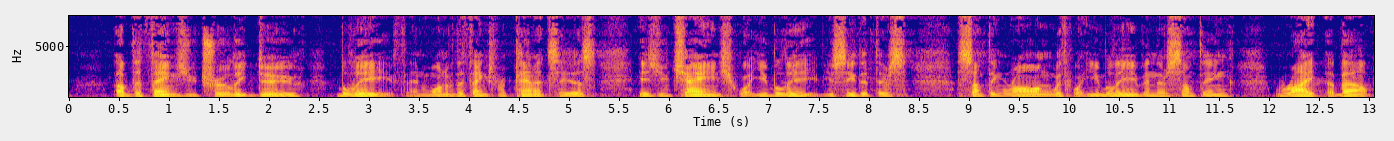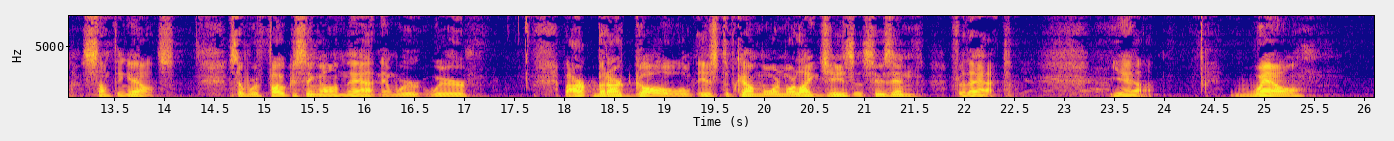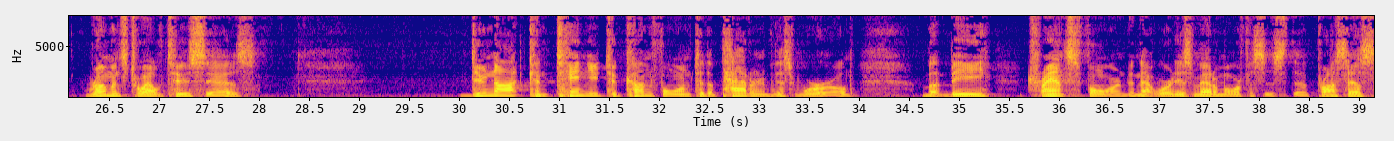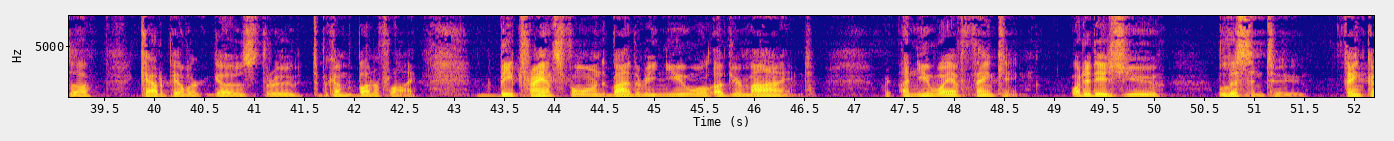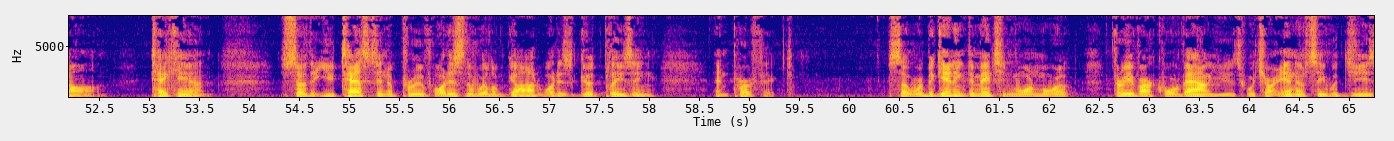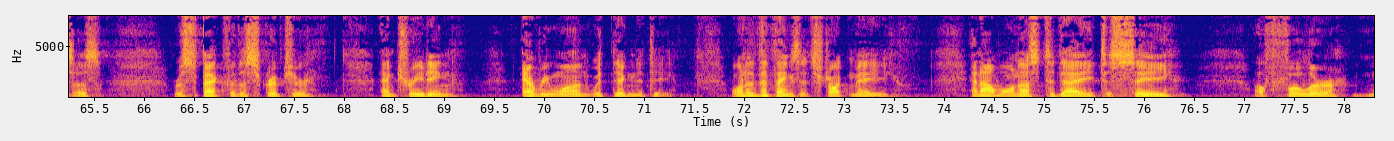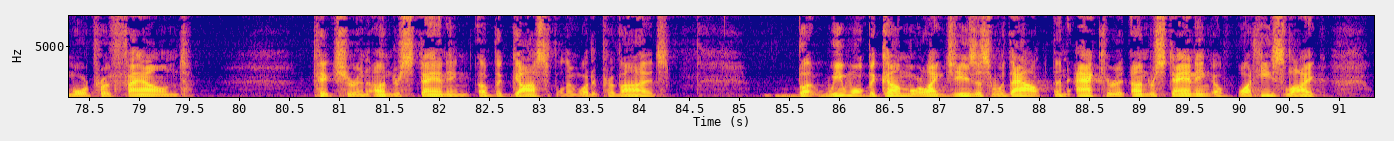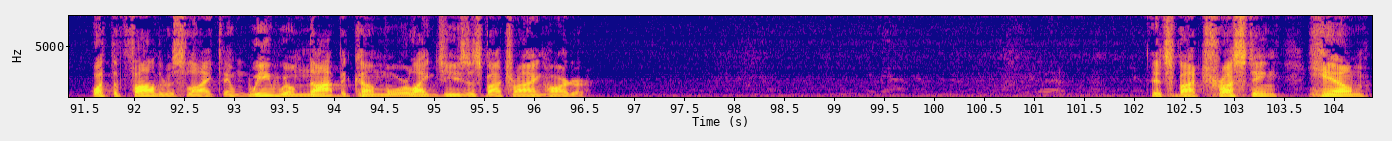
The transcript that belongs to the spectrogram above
of the things you truly do believe. And one of the things repentance is, is you change what you believe. You see that there's something wrong with what you believe and there's something right about something else. So we're focusing on that and we're, we're, our, but our goal is to become more and more like Jesus. Who's in for that? Yeah. Well, Romans 12, 2 says, do not continue to conform to the pattern of this world, but be transformed. And that word is metamorphosis, the process a caterpillar goes through to become a butterfly. Be transformed by the renewal of your mind, a new way of thinking, what it is you listen to, think on, take in, so that you test and approve what is the will of God, what is good, pleasing, and perfect. So we're beginning to mention more and more three of our core values, which are intimacy with Jesus, respect for the scripture, and treating everyone with dignity. One of the things that struck me, and I want us today to see a fuller, more profound picture and understanding of the gospel and what it provides. But we won't become more like Jesus without an accurate understanding of what he's like what the Father is like, and we will not become more like Jesus by trying harder. It's by trusting Him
